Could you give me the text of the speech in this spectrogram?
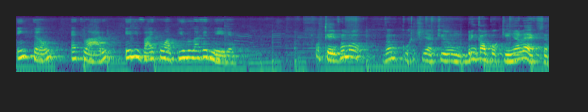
então, é claro, ele vai com a pílula vermelha. Ok, vamos, vamos curtir aqui, um, brincar um pouquinho. Alexa,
